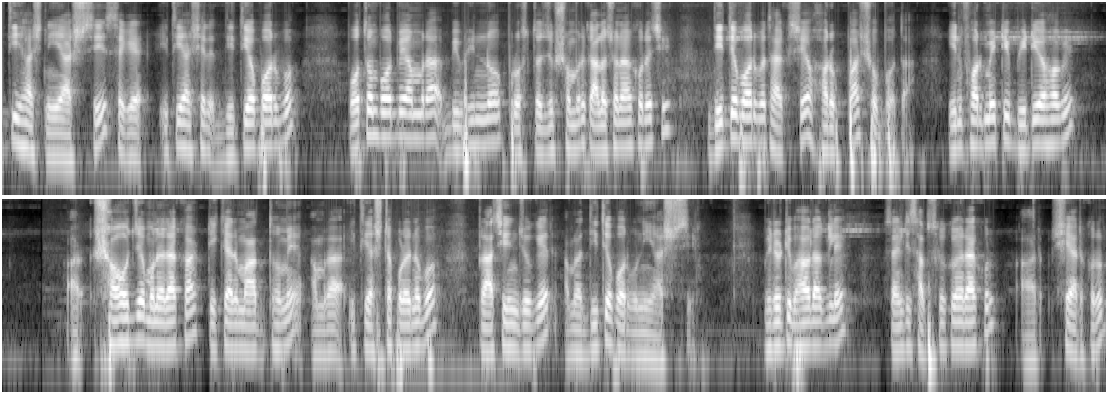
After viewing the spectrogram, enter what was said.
ইতিহাস নিয়ে আসছি। সেকে ইতিহাসের দ্বিতীয় পর্ব। প্রথম পর্বে আমরা বিভিন্ন প্রস্তরযুগ সম্পর্কে আলোচনা করেছি। দ্বিতীয় পর্বে থাকছে হরপ্পা সভ্যতা। ইনফরমেটিভ ভিডিও হবে। আর সহজে মনে রাখা টিকার মাধ্যমে আমরা ইতিহাসটা পড়ে নেব। প্রাচীন যুগের আমরা দ্বিতীয় পর্ব নিয়ে আসছি। ভিডিওটি ভালো লাগলে চ্যানেলটি সাবস্ক্রাইব করে রাখুন। আর শেয়ার করুন।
